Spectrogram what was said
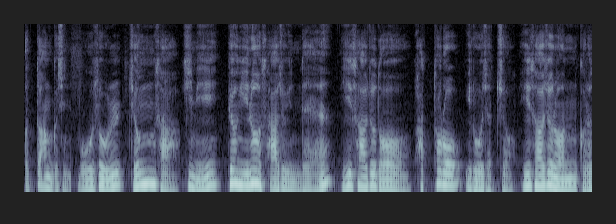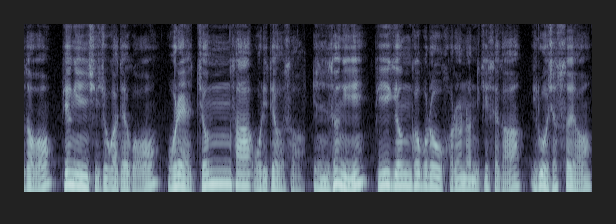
어떠한 것인 무술, 정사, 기미, 병인의 사주인데 이 사주도 화토로 이루어졌죠. 이 사주는 그래도 병인 시주가 되고 올해 정사월이 되어서 인성이 비경급으로 흐르는 기세가 이루어졌어요.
